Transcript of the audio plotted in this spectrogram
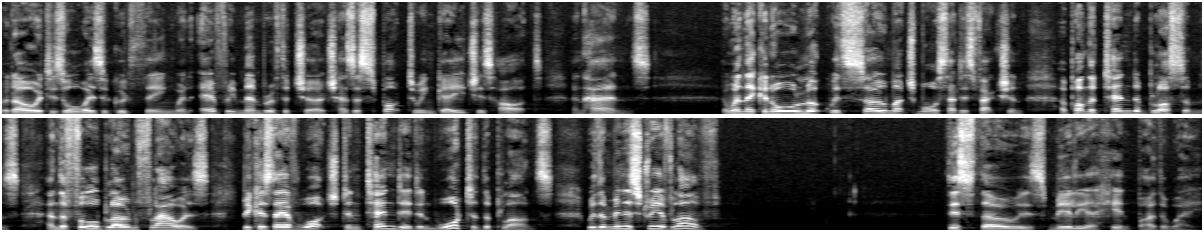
But oh, it is always a good thing when every member of the church has a spot to engage his heart and hands, and when they can all look with so much more satisfaction upon the tender blossoms and the full blown flowers, because they have watched and tended and watered the plants with a ministry of love. This, though, is merely a hint by the way.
